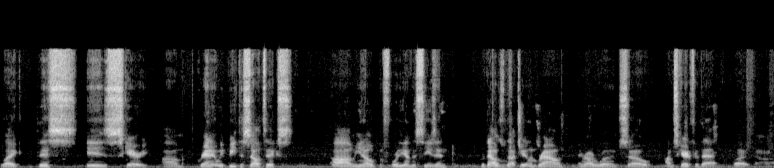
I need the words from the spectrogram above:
Like this is scary. Um, granted, we beat the Celtics um, you know, before the end of the season. But that was without Jaylen Brown and Robert Williams. So I'm scared for that. But uh,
